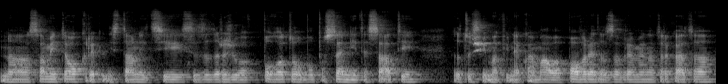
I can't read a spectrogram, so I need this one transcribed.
на самите окрепни станици се задржував поготово во последните сати, затоа што имав и некоја мала повреда за време на трката,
